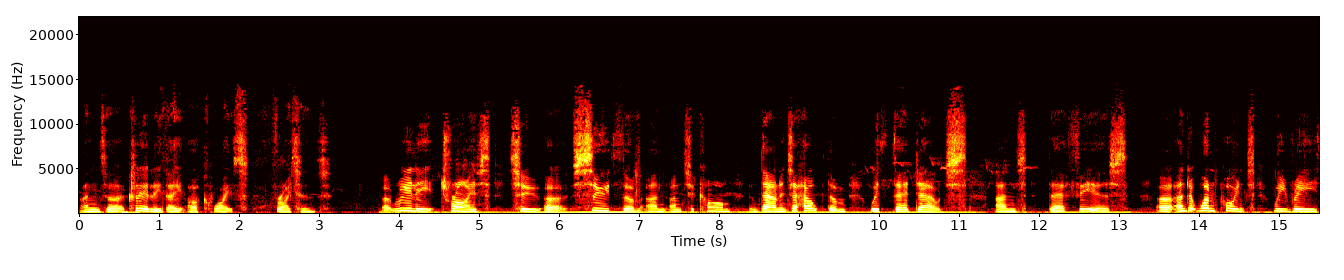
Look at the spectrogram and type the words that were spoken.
and uh, clearly they are quite frightened uh, really tries to uh, soothe them and, and to calm them down and to help them with their doubts and their fears. Uh, and at one point, we read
